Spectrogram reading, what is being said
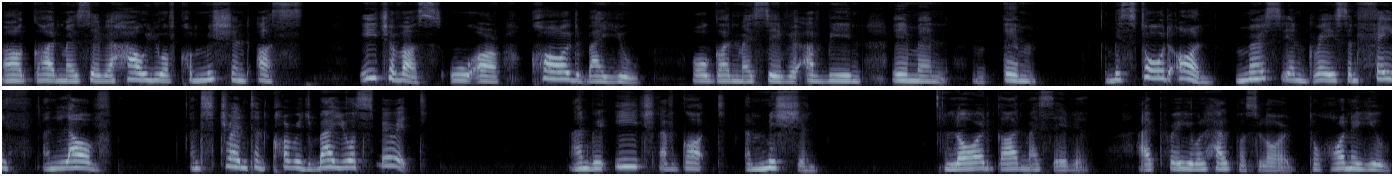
uh, God, my Savior, how you have commissioned us, each of us who are called by you, oh God, my Savior, have been, amen, um, bestowed on mercy and grace and faith and love and strength and courage by your Spirit. And we each have got a mission. Lord God, my Savior, I pray you will help us, Lord, to honor you.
